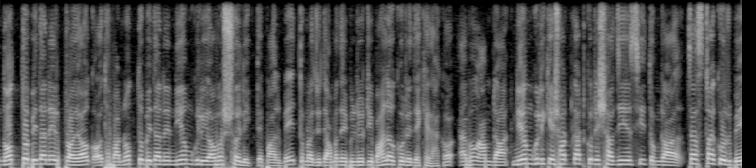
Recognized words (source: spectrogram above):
নত্যবিধানের প্রয়োগ অথবা নত্যবিধানের নিয়মগুলি অবশ্যই লিখতে পারবে। তোমরা যদি আমাদের ভিডিওটি ভালো করে দেখে থাকো এবং আমরা নিয়মগুলিকে শর্টকাট করে সাজিয়েছি, তোমরা চেষ্টা করবে।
